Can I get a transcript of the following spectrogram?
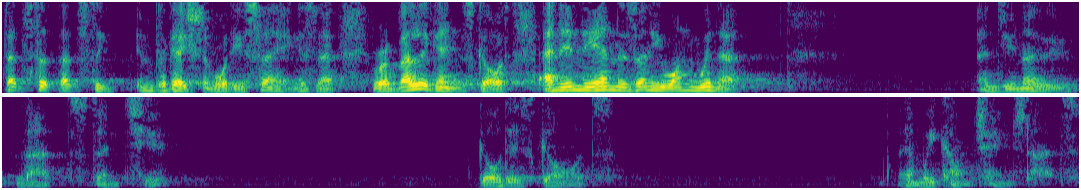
That's the, that's the implication of what he's saying, isn't it? Rebel against God, and in the end there's only one winner. And you know that, don't you? God is God. And we can't change that.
